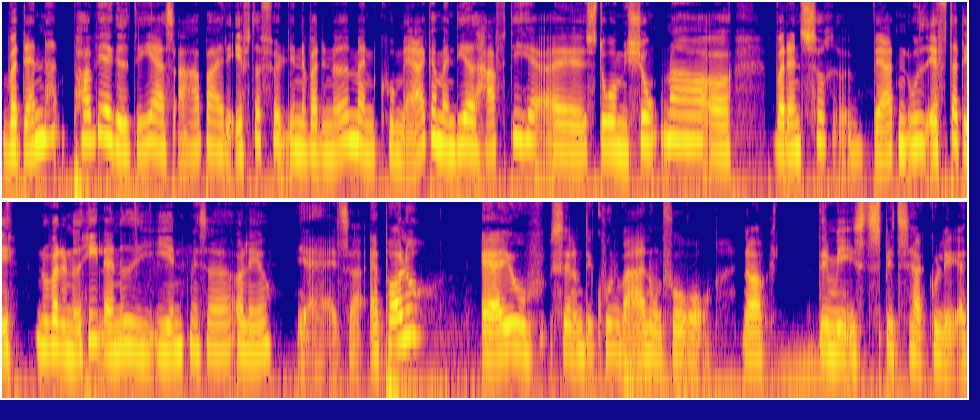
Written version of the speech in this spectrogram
Hvordan påvirkede det jeres arbejde efterfølgende? Var det noget, man kunne mærke, at man lige havde haft de her øh, store missioner, og hvordan så øh, verden ud efter det? Nu var det noget helt andet, I, I endte med så at lave. Ja, altså Apollo er jo, selvom det kun var nogle få år, nok det mest spektakulære,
